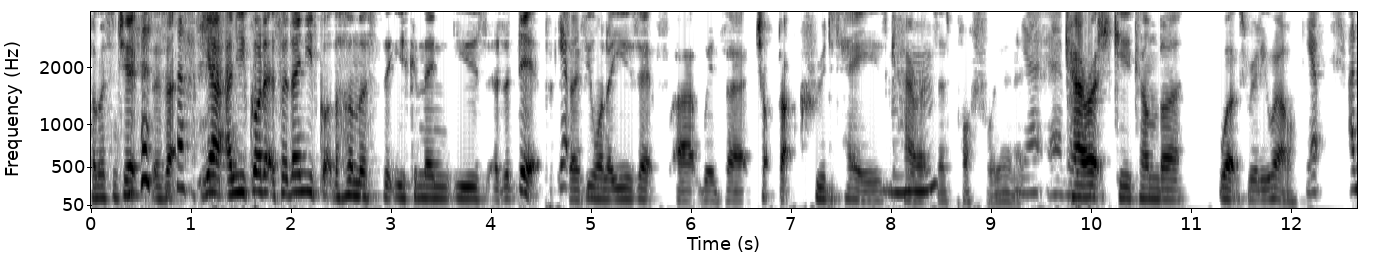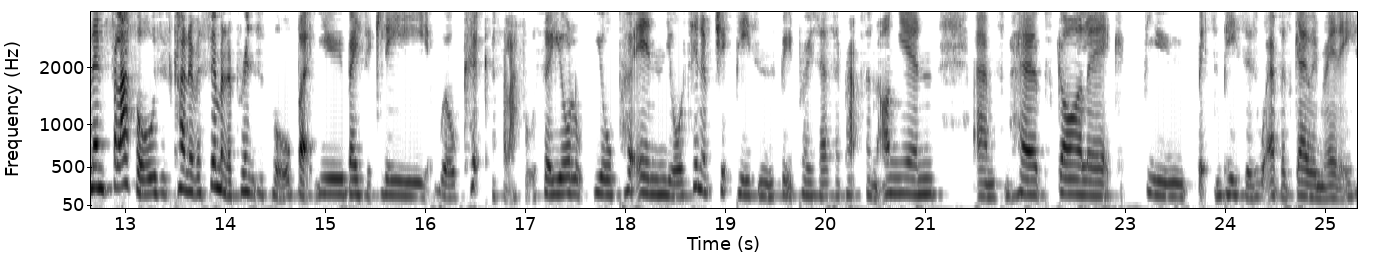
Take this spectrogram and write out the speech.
hummus and chips. Is that, yeah, and you've got it. So then you've got the hummus that you can then use as a dip. Yep. So if you want to use it uh, with uh, chopped up crudités, Mhm. carrots, that's posh for you, isn't it? Yeah. yeah Carrots, cucumber works really well. Yep. And then falafels is kind of a similar principle, but you basically will cook the falafels. So you'll you'll put in your tin of chickpeas in the food processor, perhaps an onion, um, some herbs, garlic, a few bits and pieces, whatever's going really.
